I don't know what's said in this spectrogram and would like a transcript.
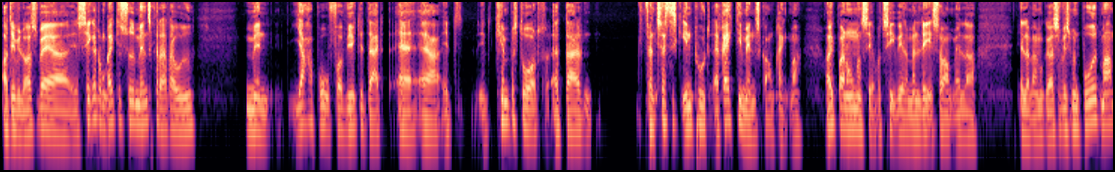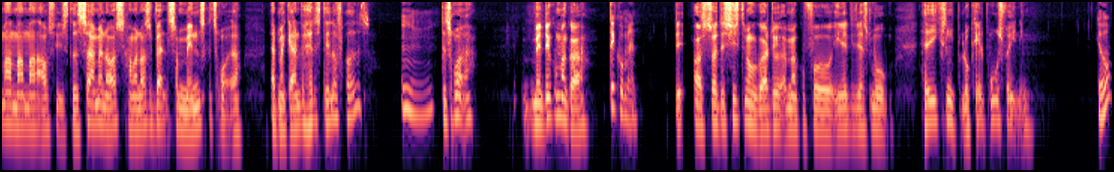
Og det vil også være sikkert nogle rigtig søde mennesker, der er derude. Men jeg har brug for virkelig, der er, er, et, et kæmpestort, at der er fantastisk input af rigtige mennesker omkring mig. Og ikke bare nogen, man ser på tv, eller man læser om, eller, eller hvad man gør. Så hvis man boede et meget, meget, meget, meget afsides sted, så er man også, har man også valgt som menneske, tror jeg, at man gerne vil have det stille og fredeligt. Mm. Det tror jeg. Men det kunne man gøre. Det kunne man. Det, og så det sidste, man kunne gøre, det var, at man kunne få en af de der små... Havde I ikke sådan en lokal brugsforening? Jo.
